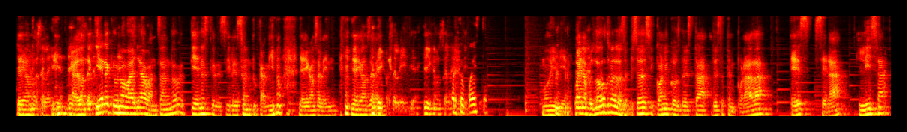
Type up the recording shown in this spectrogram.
ya llegamos a la India. A donde quiera que uno vaya avanzando, tienes que decir eso en tu camino. Ya llegamos a la India, ya llegamos a la India. Ya llegamos a la India. Por supuesto. Muy bien. Bueno, pues luego otro de los episodios icónicos de esta, de esta temporada es, será Lisa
